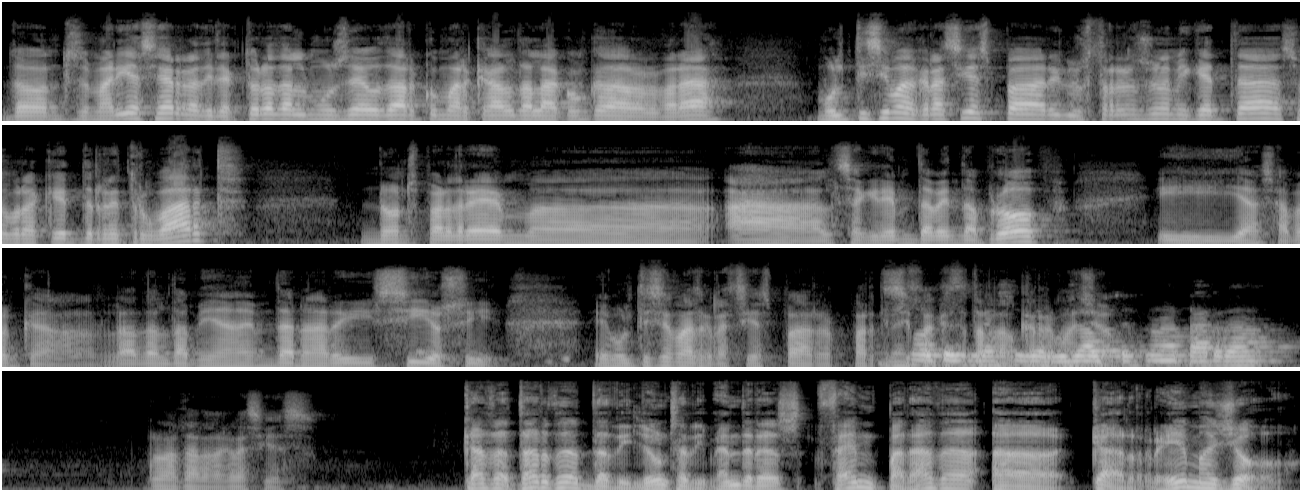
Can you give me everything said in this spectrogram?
Doncs Maria Serra, directora del Museu d'Art Comarcal de la Conca de Barberà, moltíssimes gràcies per il·lustrar-nos una miqueta sobre aquest retrobart. No ens perdrem, eh, el seguirem de ben de prop i ja saben que la del Damià hem d'anar-hi sí o sí. Eh, moltíssimes gràcies per participar Moltes aquesta tarda al gràcies a carrer Major. vosaltres. Bona tarda. Bona tarda, gràcies. Cada tarda de dilluns a divendres fem parada a Carrer Major.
